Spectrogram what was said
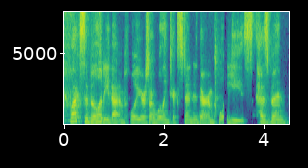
flexibility that employers are willing to extend to their employees has been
